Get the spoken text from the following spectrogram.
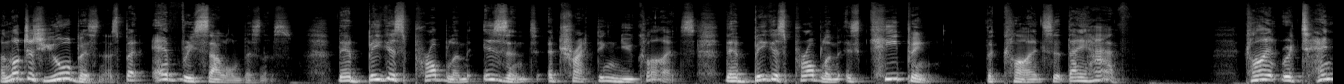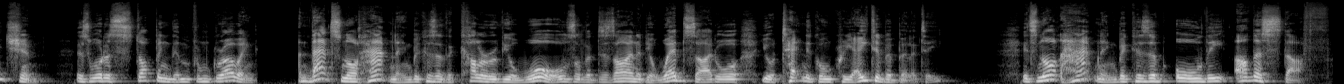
And not just your business, but every salon business. Their biggest problem isn't attracting new clients. Their biggest problem is keeping the clients that they have. Client retention is what is stopping them from growing. And that's not happening because of the colour of your walls or the design of your website or your technical and creative ability. It's not happening because of all the other stuff.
